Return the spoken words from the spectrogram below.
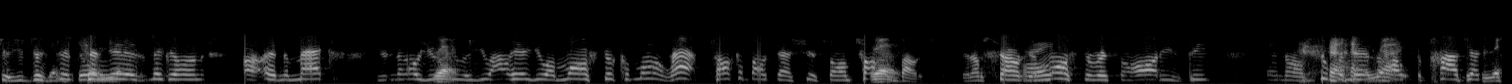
shit. You just Yeah, did sure, ten yeah. years, nigga, on uh, in the max. You know, you Right. you you out here. You a monster. Come on, rap. Talk about that shit. So I'm talking Right. about it. And I'm sounding Right. monstrous on all these beats. And um, Superman, the Right. Hulk, the project, the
